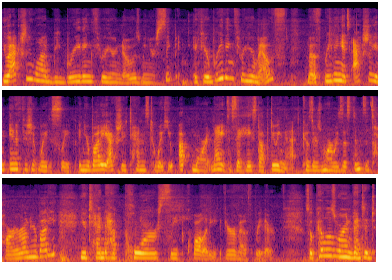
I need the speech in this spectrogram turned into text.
you actually want to be breathing through your nose when you're sleeping. If you're breathing through your mouth, mouth breathing, it's actually an inefficient way to sleep. And your body actually tends to wake you up more at night to say, hey, stop doing that, because there's more resistance. It's harder on your body. You tend to have poor sleep quality if you're a mouth breather. So pillows were invented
